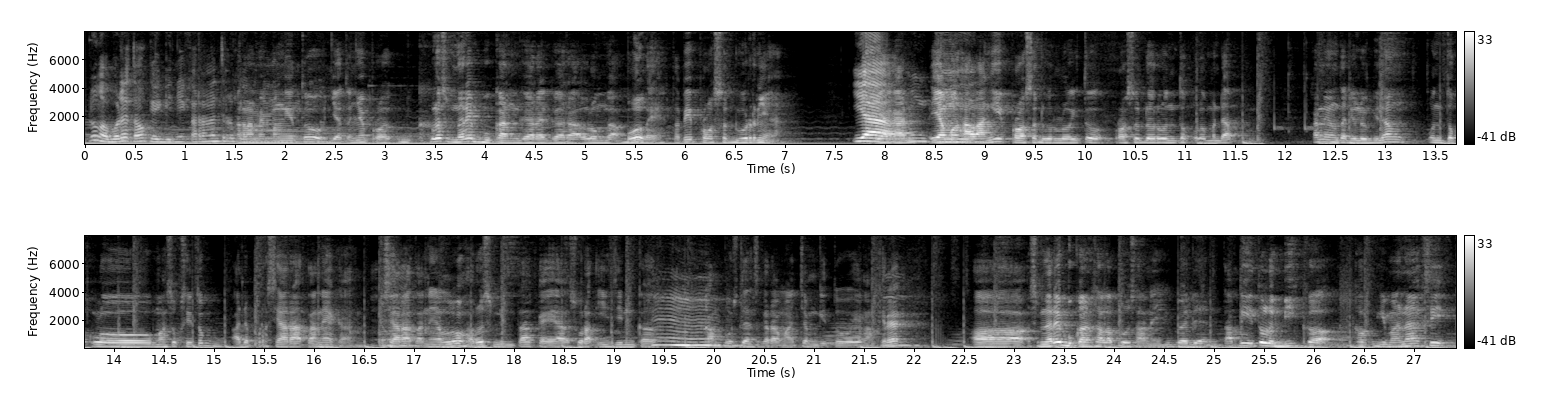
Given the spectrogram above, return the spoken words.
lu nggak boleh tau kayak gini karena nanti lu Karena kayak memang gini." itu jatuhnya pro, lu sebenarnya bukan gara-gara lu nggak boleh, tapi prosedurnya. Iya ya kan mungkin. yang menghalangi prosedur lo itu prosedur untuk lo mendap kan yang tadi lu bilang untuk lo masuk situ ada persyaratannya kan. Persyaratannya lo harus minta kayak surat izin ke kampus dan segala macam gitu. Yang akhirnya eh, sebenarnya bukan salah perusahaannya juga dan. Tapi itu lebih ke, ke gimana sih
